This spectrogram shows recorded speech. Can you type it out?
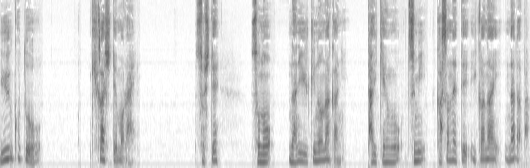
いうことを聞かしてもらい、そしてその成り行きの中に体験を積み重ねていかないならば、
